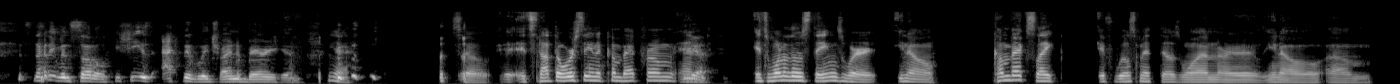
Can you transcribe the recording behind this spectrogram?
it's not even subtle. She is actively trying to bury him. Yeah. So it's not the worst thing to come back from. And Yeah. it's one of those things where, you know, comebacks like if Will Smith does one or, you know, um,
